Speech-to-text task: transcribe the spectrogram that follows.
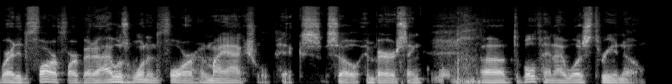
where I did far, far better. I was one and four on my actual picks, so embarrassing. Uh, the bullpen, I was three and zero. Oh.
